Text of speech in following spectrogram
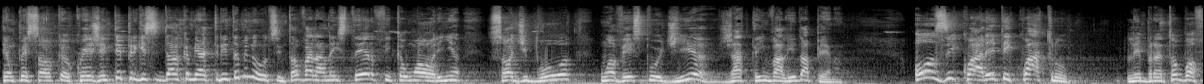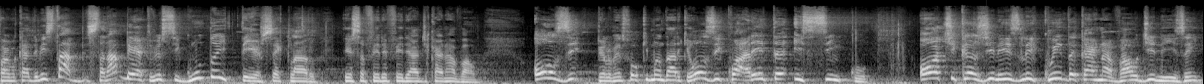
Tem um pessoal que eu conheço, gente que tem preguiça de dar uma caminhada de 30 minutos. Então vai lá na esteira, fica uma horinha só de boa, uma vez por dia, já tem valido a pena. 11:44 Lembrando, então, Boa Forma Academia está, estará aberto, viu? Segunda e terça, é claro. Terça-feira é feriado de carnaval. 11, pelo menos foi o que mandaram aqui, 11:45. Óticas Diniz liquida Carnaval Diniz, hein?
